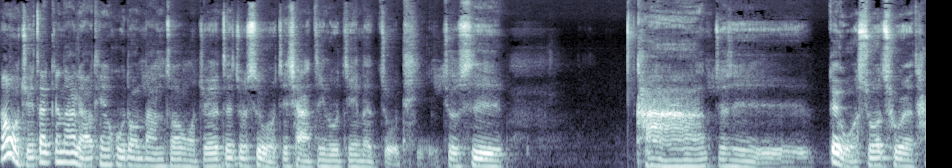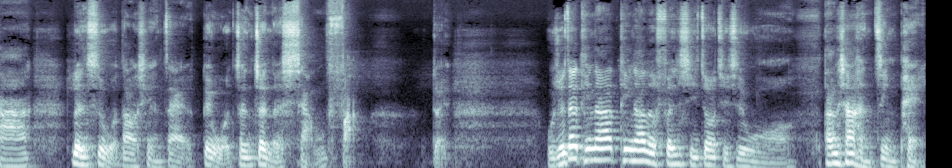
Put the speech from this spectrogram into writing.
然后我觉得在跟他聊天互动当中，我觉得这就是我接下来进入今天的主题，就是他就是对我说出了他。认识我到现在，对我真正的想法，对我觉得在听他听他的分析之后，其实我当下很敬佩，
